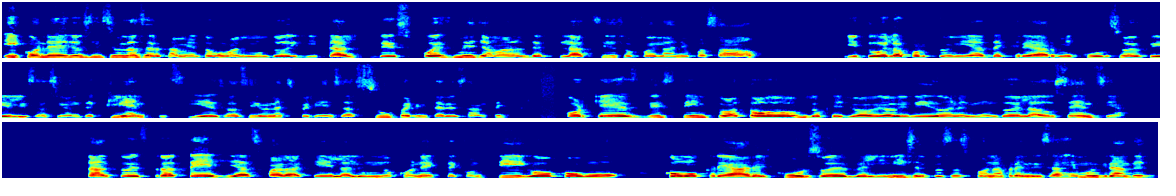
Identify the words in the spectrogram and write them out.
y con ellos hice un acercamiento como al mundo digital. Después me llamaron de Platzi, eso fue el año pasado, y tuve la oportunidad de crear mi curso de fidelización de clientes. Y eso ha sido una experiencia súper interesante porque es distinto a todo lo que yo había vivido en el mundo de la docencia. Tanto estrategias para que el alumno conecte contigo como cómo crear el curso desde el inicio. Entonces fue un aprendizaje muy grande.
